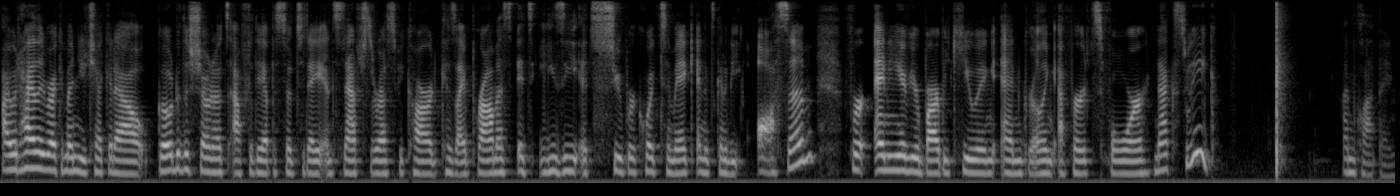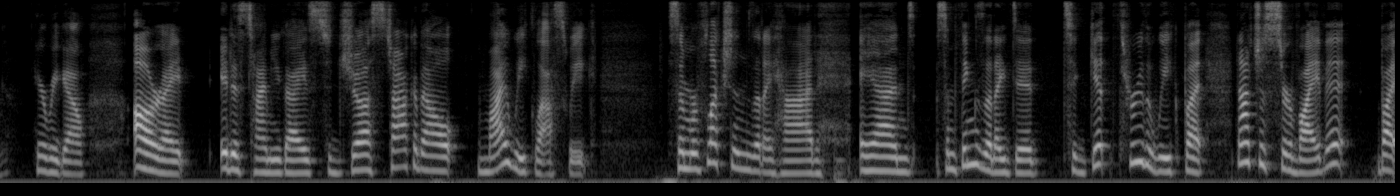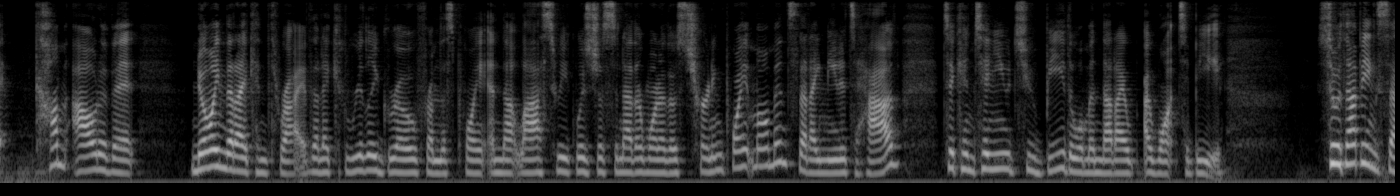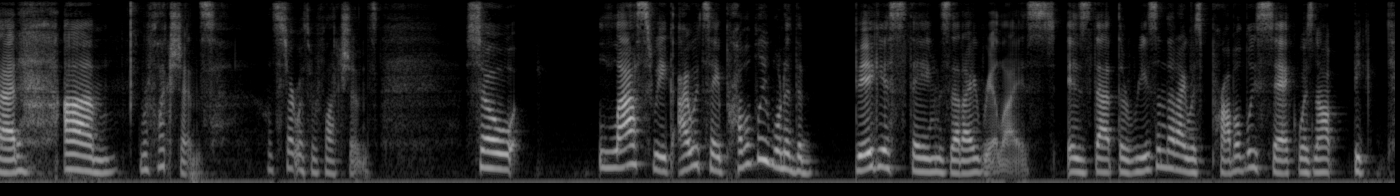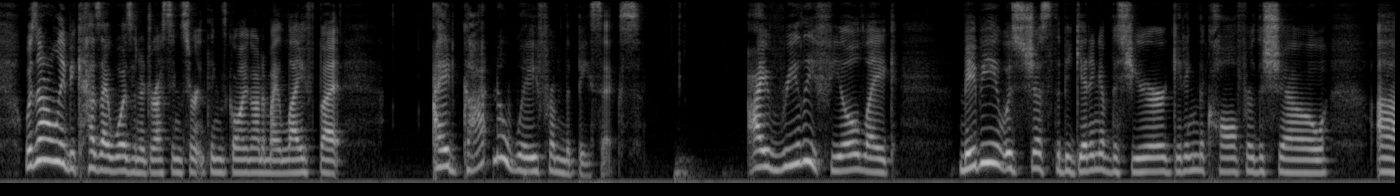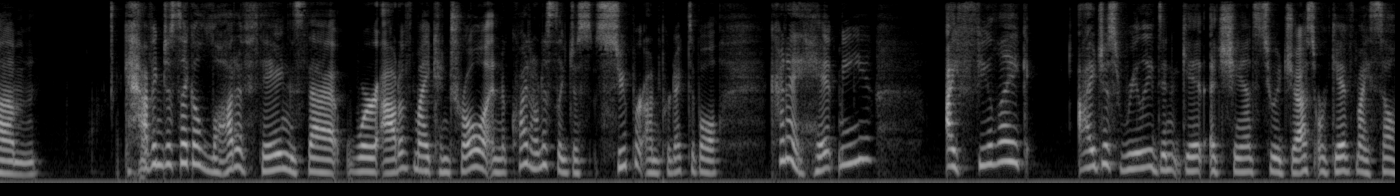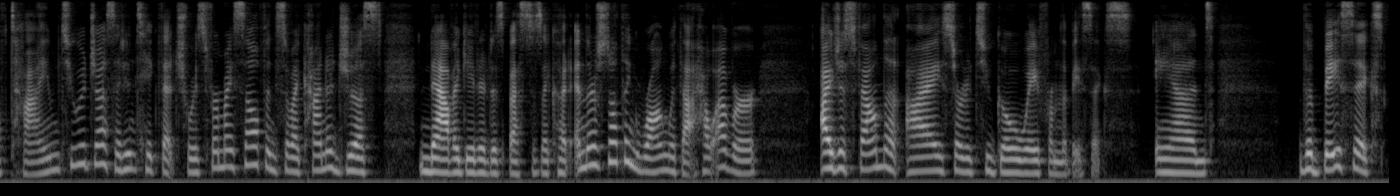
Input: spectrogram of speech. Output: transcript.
I would highly recommend you check it out. Go to the show notes after the episode today and snatch the recipe card because I promise it's easy, it's super quick to make, and it's going to be awesome for any of your barbecuing and grilling efforts for next week. I'm clapping. Here we go. All right, it is time, you guys, to just talk about my week last week, some reflections that I had, and some things that I did to get through the week, but not just survive it, but come out of it knowing that I can thrive, that I could really grow from this point, and that last week was just another one of those turning point moments that I needed to have to continue to be the woman that I, I want to be. So, with that being said, um, reflections. Let's start with reflections. So, last week, I would say probably one of the biggest things that I realized is that the reason that I was probably sick was not be- was not only because I wasn't addressing certain things going on in my life, but I had gotten away from the basics. I really feel like maybe it was just the beginning of this year, getting the call for the show, um, having just like a lot of things that were out of my control and quite honestly, just super unpredictable kind of hit me. I feel like I just really didn't get a chance to adjust or give myself time to adjust. I didn't take that choice for myself. And so I kind of just navigated as best as I could. And there's nothing wrong with that. However, I just found that I started to go away from the basics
